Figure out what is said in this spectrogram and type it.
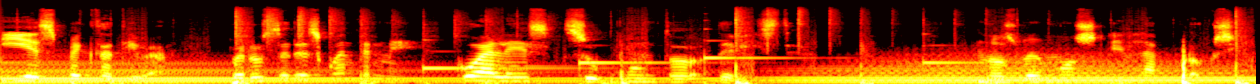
y expectativa. Pero ustedes cuéntenme, ¿cuál es su punto de vista? Nos vemos en la próxima.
